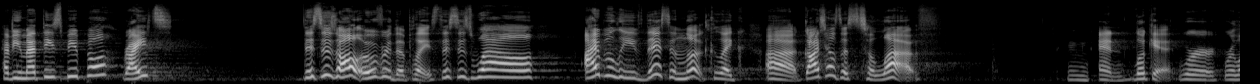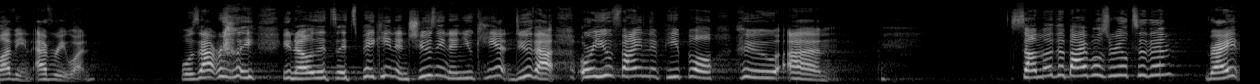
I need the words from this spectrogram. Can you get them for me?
Have you met these people, right? This is all over the place. This is, well, I believe this, and look, like uh, God tells us to love. And, and look at, we're, we're loving everyone. Well, is that really, you know, it's, it's picking and choosing, and you can't do that. Or you find the people who, um, some of the Bible's real to them, right?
